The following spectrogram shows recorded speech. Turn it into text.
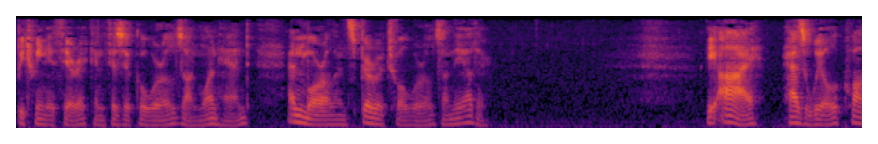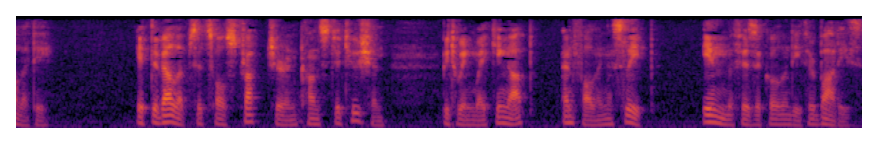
between etheric and physical worlds on one hand and moral and spiritual worlds on the other. The I has will quality. It develops its whole structure and constitution between waking up and falling asleep in the physical and ether bodies.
